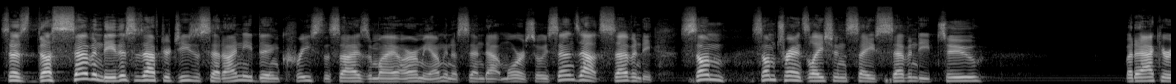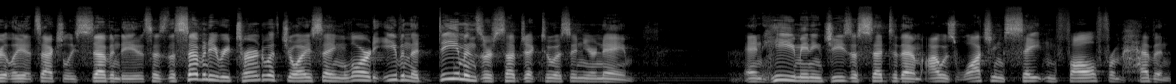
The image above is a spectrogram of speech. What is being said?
says, Thus 70, this is after Jesus said, I need to increase the size of my army. I'm going to send out more. So he sends out 70. Some, some translations say 72 but accurately it's actually 70. It says, The 70 returned with joy, saying, Lord, even the demons are subject to us in your name. And he, meaning Jesus, said to them, I was watching Satan fall from heaven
